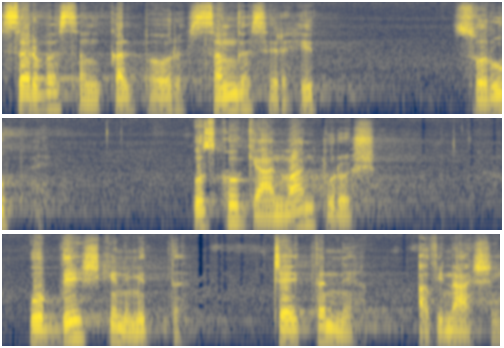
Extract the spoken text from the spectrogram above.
सर्व संकल्प और संग से रहित स्वरूप है। उसको ज्ञानवान पुरुष, उपदेश के निमित्त चैतन्य, अविनाशी,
